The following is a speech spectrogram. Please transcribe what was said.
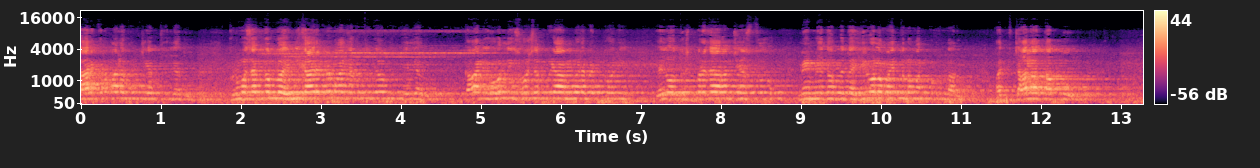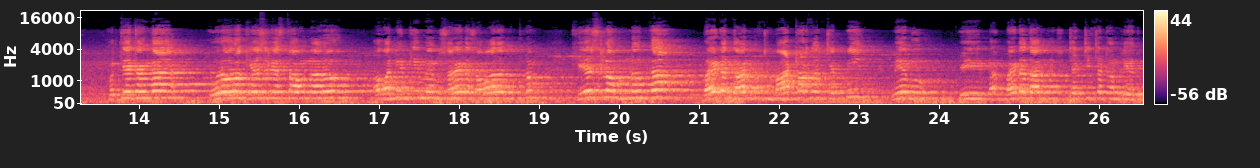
కార్యక్రమాల గురించి ఏం తెలియదు. కుటుంబ సంఘంలో ఎన్ని కార్యక్రమాలు జరుగుతున్నాయో మీకు తెలియదు. కానీ ఓన్లీ సోషల్ మీడియా ముంగడ పెట్టుకొని ఏదో దుష్ప్రచారం చేస్తూ మేము ఏదో పెద్ద హీరోలం అవుతున్నాం అనుకుంటున్నారు. అది చాలా తప్పు. ప్రత్యేకంగా ఎవరెవరో కేసులు వేస్తూ ఉన్నారు అవన్నిటికీ మేము సరైన సమాధానం ఇస్తున్నాం. కేసులో ఉన్నాక బయట దాని గురించి మాట్లాడదని చెప్పి మేము ఈ బయట దాని గురించి చర్చించటం లేదు.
